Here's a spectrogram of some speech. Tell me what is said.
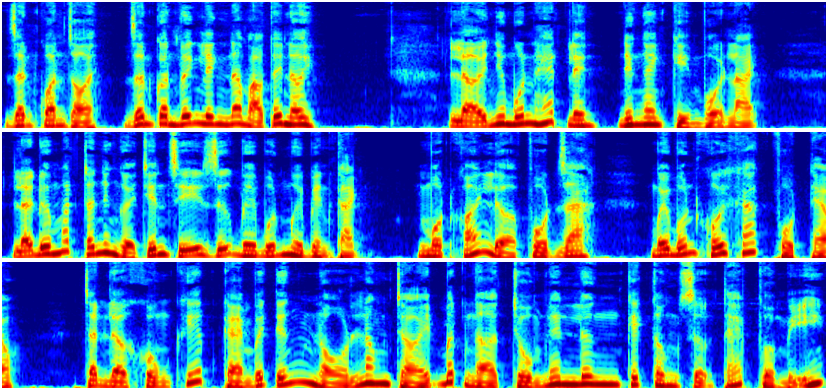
dân quân rồi, dân quân Vĩnh Linh đã vào tới nơi. Lợi như muốn hét lên, nhưng anh kìm vội lại. Lợi đưa mắt tránh những người chiến sĩ giữ B40 bên cạnh. Một khói lửa phụt ra, 14 khối khác phụt theo. Trận lửa khủng khiếp kèm với tiếng nổ long trời bất ngờ trùm lên lưng cái công sự thép của Mỹ.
